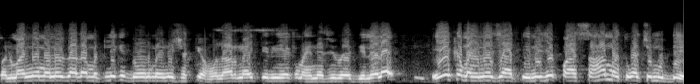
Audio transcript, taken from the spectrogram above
पण मान्य मनोज दादा म्हटले की दोन महिने शक्य होणार नाही त्यांनी एक महिन्याचा वेळ दिलेला आहे. एक महिन्याच्या आत त्यांनी जे पाच सहा महत्त्वाचे मुद्दे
